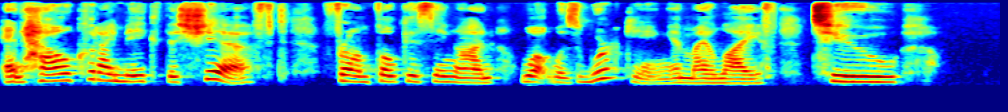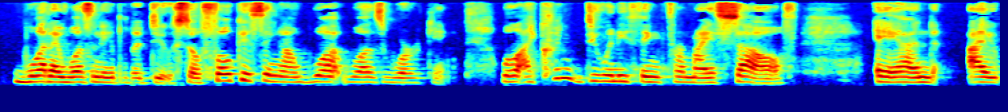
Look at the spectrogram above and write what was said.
And how could I make the shift from focusing on what was working in my life to what I wasn't able to do? So focusing on what was working. Well, I couldn't do anything for myself. And I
